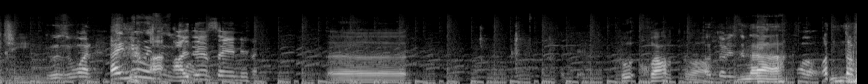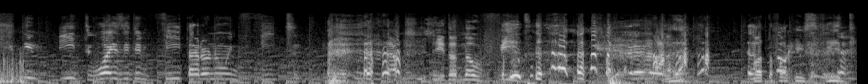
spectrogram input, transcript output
Fiji. was one. I knew it was I, I didn't say anything. Uh, who? who I oh. thought it's Nah. Oh, what the fuck in feet? Why is it in feet? I don't know in feet. you don't know feet. what the fuck is feet?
